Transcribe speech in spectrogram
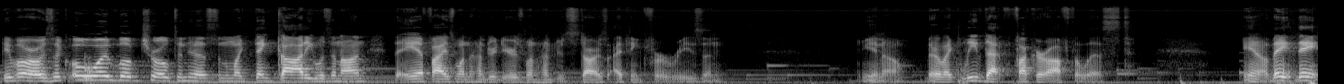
People are always like, oh, I love Charlton Heston. I'm like, thank God he wasn't on the AFI's 100 Years, 100 Stars, I think for a reason. You know, they're like, leave that fucker off the list. You know, they they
